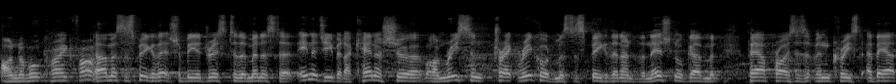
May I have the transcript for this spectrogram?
Honourable Craig Foss. Uh, Mr. Speaker, that should be addressed to the Minister of Energy, but I can assure on recent track record, Mr. Speaker, that under the national government, power prices have increased about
